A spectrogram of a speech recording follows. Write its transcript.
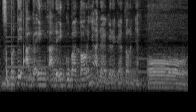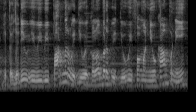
Seperti agak in- ada inkubatornya ada agregatornya Oh, gitu. Jadi we, we, we partner with you we collaborate with you we form a new company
